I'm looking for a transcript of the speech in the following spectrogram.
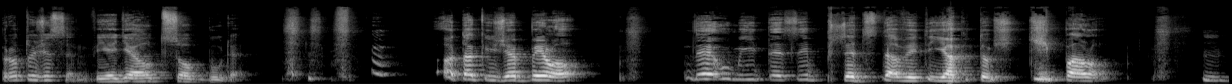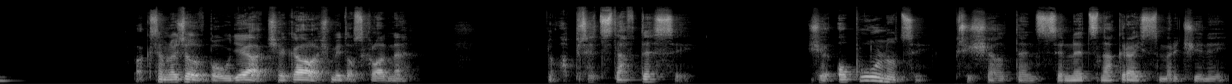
protože jsem věděl, co bude. A taky, že bylo. Neumíte si představit, jak to štípalo. Hmm. Pak jsem ležel v boudě a čekal, až mi to schladne. No a představte si, že o půlnoci přišel ten srnec na kraj smrčiny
